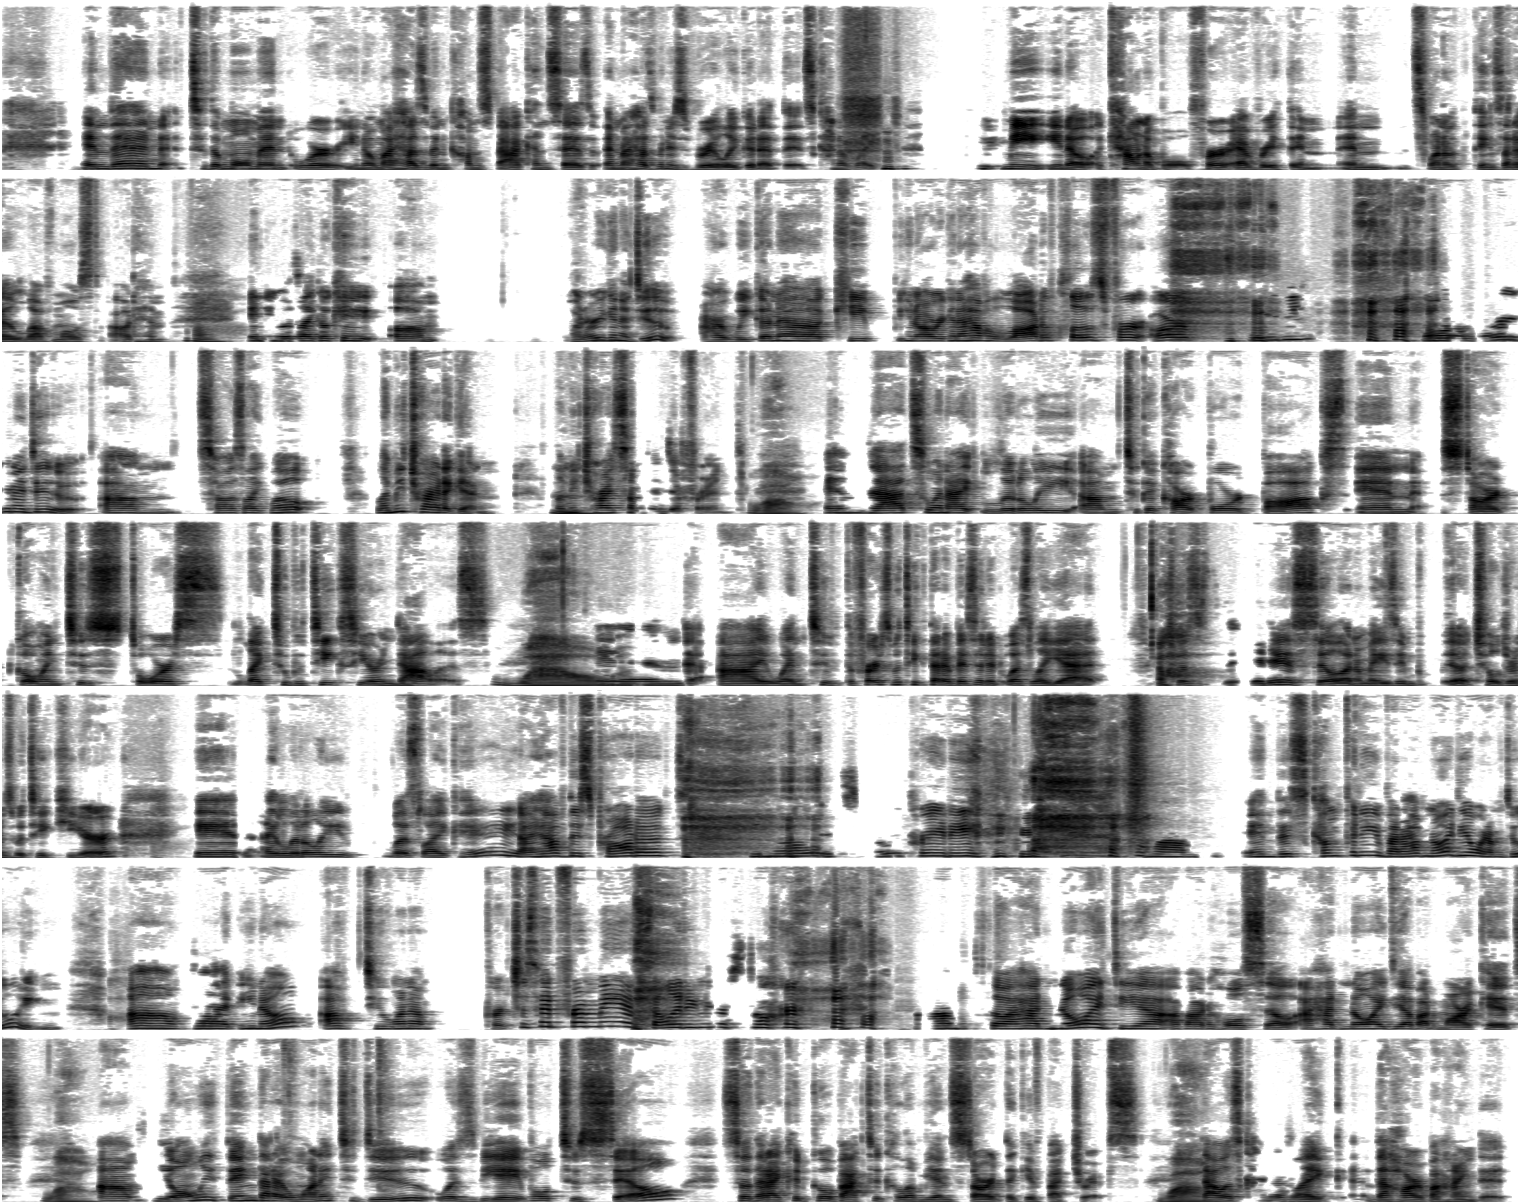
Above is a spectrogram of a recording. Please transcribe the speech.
and then to the moment where, you know, my husband comes back and says, and my husband is really good at this, kind of like keep me, you know, accountable for everything. And it's one of the things that I love most about him. Oh. And he was like, okay, um, what are you going to do? Are we going to keep, you know, are we going to have a lot of clothes for our baby? or what are you going to do? Um, so I was like, well, let me try it again let mm. me try something different. Wow. And that's when I literally um, took a cardboard box and start going to stores like to boutiques here in Dallas. Wow. And I went to the first boutique that I visited was Layette. Because oh. it is still an amazing uh, children's boutique here. And I literally was like, hey, I have this product. You know, it's really pretty. um, in this company, but I have no idea what I'm doing. Uh, but you know, uh, do you want to purchase it from me and sell it in your store? um, so I had no idea about wholesale. I had no idea about markets. Wow. Um, the only thing that I wanted to do was be able to sell so that I could go back to Colombia and start the give back trips. Wow. That was kind of like the heart behind it.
